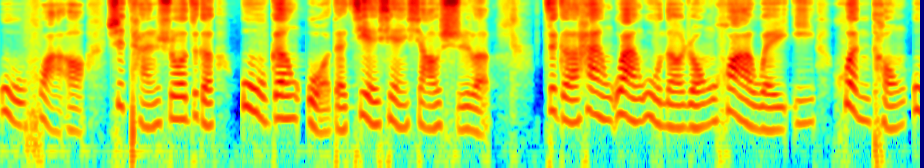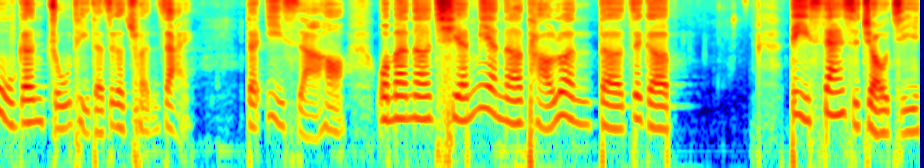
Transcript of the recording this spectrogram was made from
物化哦，是谈说这个物跟我的界限消失了，这个和万物呢融化为一，混同物跟主体的这个存在的意思啊哈。我们呢前面呢讨论的这个第三十九集，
